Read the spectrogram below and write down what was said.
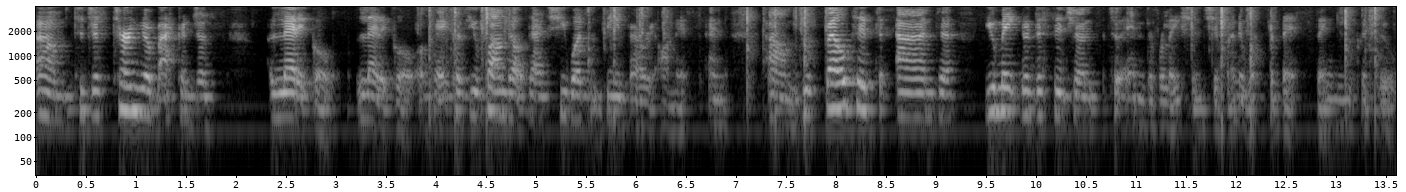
um, to just turn your back and just let it go let it go okay? Because you found out that she wasn't being very honest and um, you felt it and uh, you make the decision to end the relationship and it was the best thing you could do.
